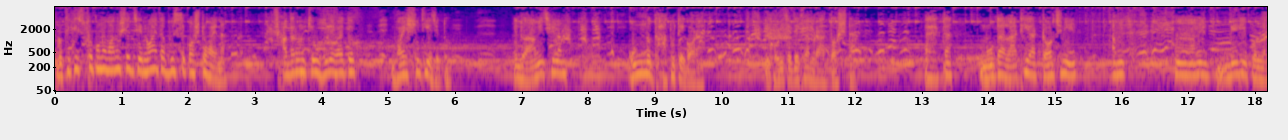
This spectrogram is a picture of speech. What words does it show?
প্রকৃতিস্থ কোনো মানুষের যে নয় তা বুঝতে কষ্ট হয় না। সাধারণ কেউ হলে হয়তো ভয়ে সিটিয়ে যেত। কিন্তু আমি ছিলাম অন্য ধাতুতে গড়া। ঘড়িতে দেখলাম রাত দশটা। একটা মোটা লাঠি আর টর্চ নিয়ে আমি আমি বেরিয়ে পড়লাম।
